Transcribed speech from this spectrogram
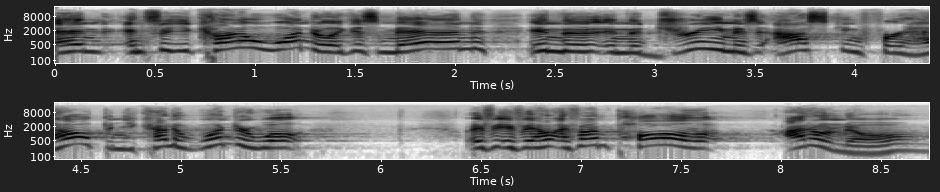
And, and so you kind of wonder, like this man in the, in the dream is asking for help, and you kind of wonder, well, if, if, if I'm Paul, I don't know,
